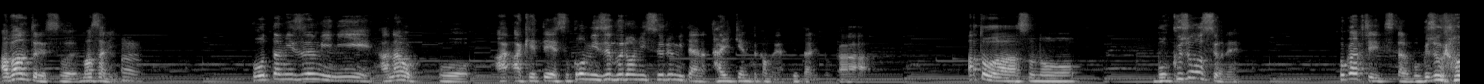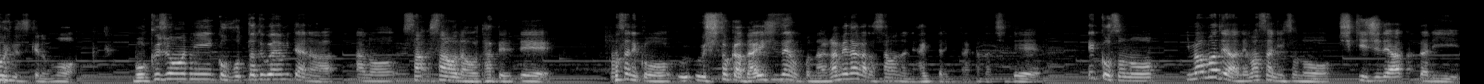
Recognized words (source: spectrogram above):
アバントです。そうまさに。うん。凍った湖に穴をこうあ開けてそこを水風呂にするみたいな体験とかもやってたりとか。あとはその牧場ですよね。十勝って言ったら牧場が多いんですけども牧場にこう掘ったて小屋みたいなあのササウナを建ててまさにこう牛とか大自然をこう眺めながらサウナに入ったりみたいな形で結構その今まではねまさにその敷地であったり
